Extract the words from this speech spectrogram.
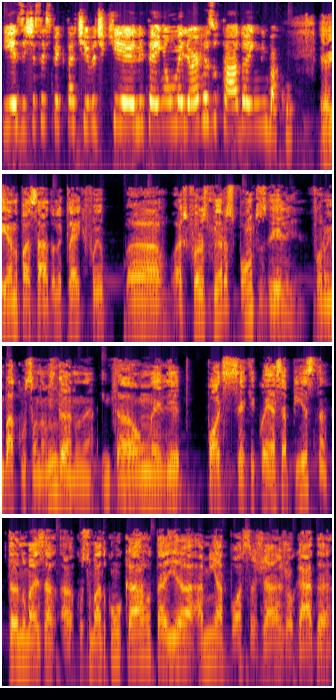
e existe essa expectativa de que ele tenha um melhor resultado ainda em Baku. É, e ano passado o Leclerc foi uh, acho que foram os primeiros pontos dele foram em Baku, se eu não me engano, né? Então ele pode dizer que conhece a pista, estando mais a, acostumado com o carro, tá aí a, a minha aposta já jogada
